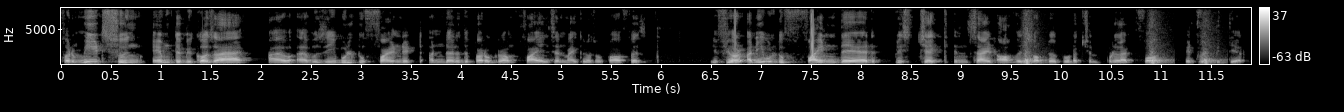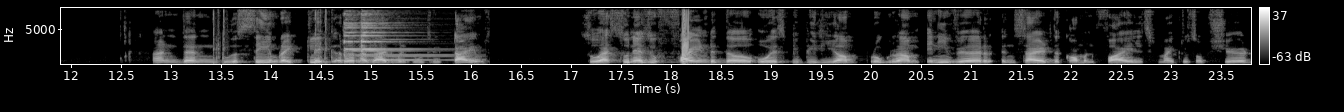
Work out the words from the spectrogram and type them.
For me it's showing empty because I, I, I was able to find it under the program files and Microsoft Office. If you are unable to find there, please check inside Office Software Protection Platform, it will be there. And then do the same, right click, run as admin 2-3 times so as soon as you find the OSPPREARM program anywhere inside the common files, Microsoft Shared,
